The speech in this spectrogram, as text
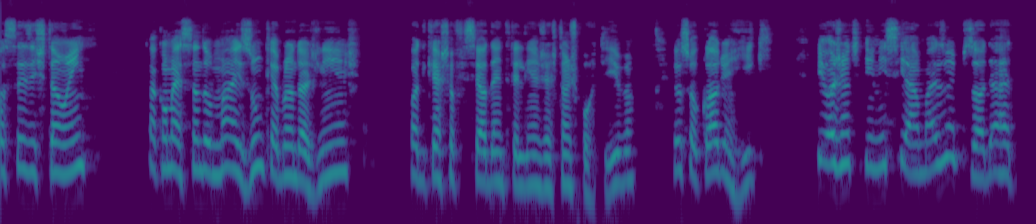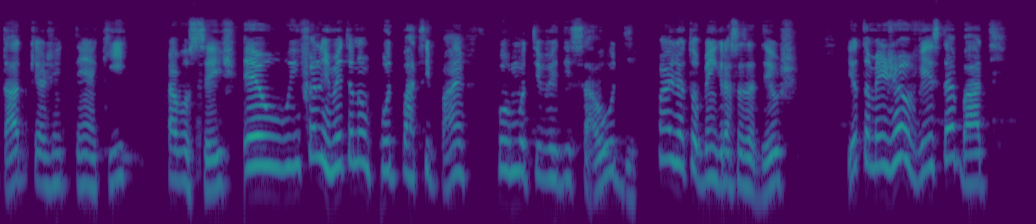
vocês estão, hein? Tá começando mais um Quebrando as Linhas, podcast oficial da Entrelinhas Gestão Esportiva. Eu sou Cláudio Henrique e hoje, antes de iniciar mais um episódio arretado que a gente tem aqui para vocês, eu infelizmente eu não pude participar por motivos de saúde, mas já estou bem, graças a Deus. E eu também já ouvi esse debate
